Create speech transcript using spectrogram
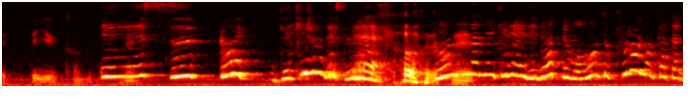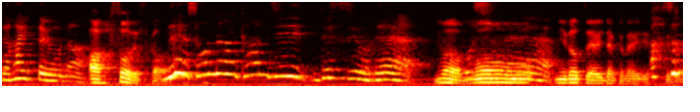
っていう感じえですね、ー、すっごいできるんですね。そうですね。こんなに綺麗にだってもう本当プロの方が入ったような。あそうですか、ねそんな感じですよね。まあもう二度とやりたくないですけど。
